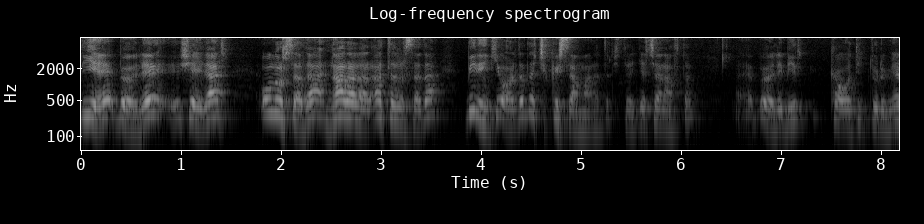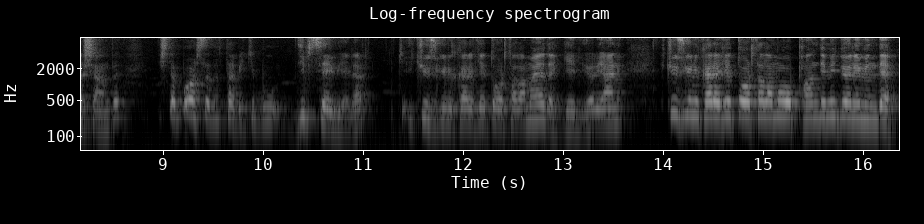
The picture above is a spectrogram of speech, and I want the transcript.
diye böyle şeyler olursa da naralar atılırsa da bilin ki orada da çıkış zamanıdır. İşte geçen hafta e, böyle bir kaotik durum yaşandı. İşte borsada tabii ki bu dip seviyeler 200 günlük hareket ortalamaya da geliyor. Yani 200 günlük hareket ortalama o pandemi döneminde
